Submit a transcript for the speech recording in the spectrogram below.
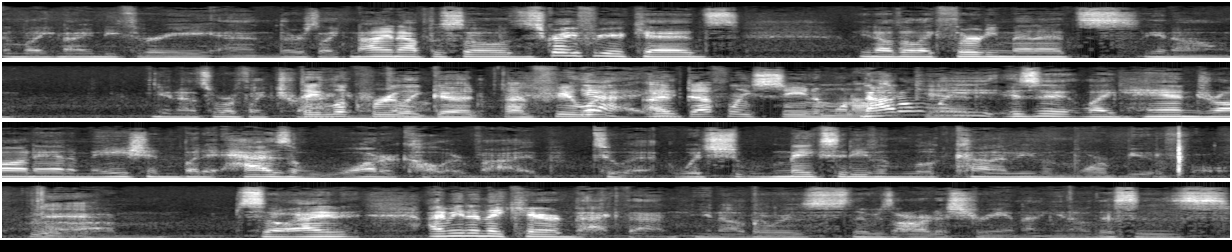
in like '93, and there's like nine episodes. It's great for your kids. You know, they're like 30 minutes. You know, you know, it's worth like trying. They look really good. I feel Yeah, like I've it- definitely seen them when I Not was a only is it like hand drawn animation, but it has a watercolor vibe to it, which makes it even look kind of even more beautiful. Yeah. Um, so I, I mean, and they cared back then. You know, there was there was artistry in it. You know, this is.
